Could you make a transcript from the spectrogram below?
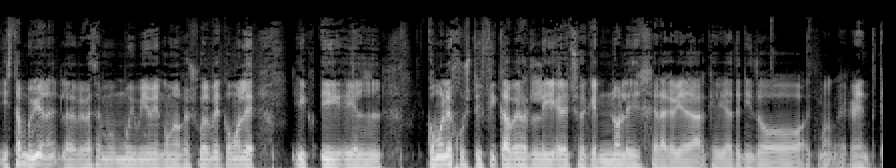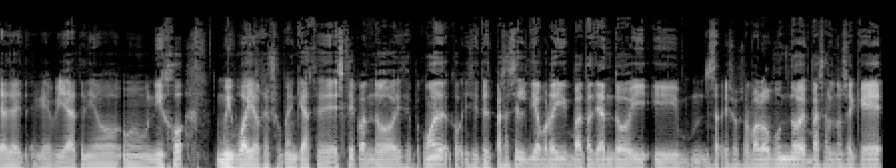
y está muy bien, ¿eh? me parece muy, muy bien cómo resuelve, cómo le y, y, el ¿cómo le justifica a Beverly el hecho de que no le dijera que había, que había tenido que, tenido un hijo? Muy guay el resumen que hace. Es que cuando dice, ¿cómo, si te pasas el día por ahí batallando y, y eso, salvar el mundo, vas al no sé qué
